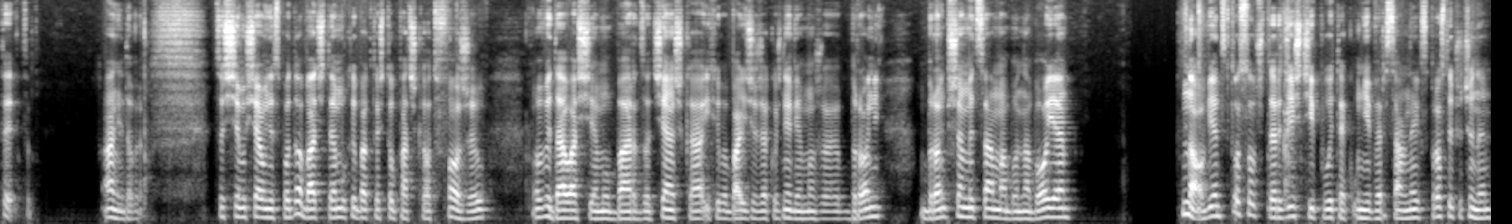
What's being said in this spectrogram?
Ty, co? A nie, dobra. Coś się musiało nie spodobać, temu chyba ktoś tą paczkę otworzył, wydała się mu bardzo ciężka i chyba bali się, że jakoś, nie wiem, może broń, broń przemycam albo naboje. No, więc to są 40 płytek uniwersalnych. Z prostej przyczyny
